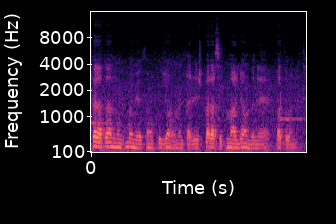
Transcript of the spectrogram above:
Atëherë unë nuk muj me ju thonë kurrgjo momentalisht para se të marrë lëndën e Fatonit.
